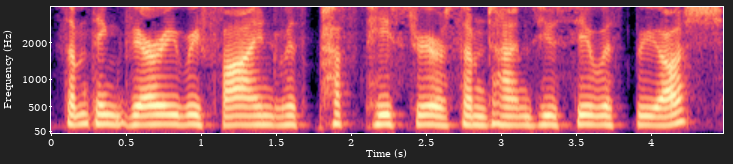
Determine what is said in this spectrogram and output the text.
something very refined with puff pastry, or sometimes you see with brioche.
